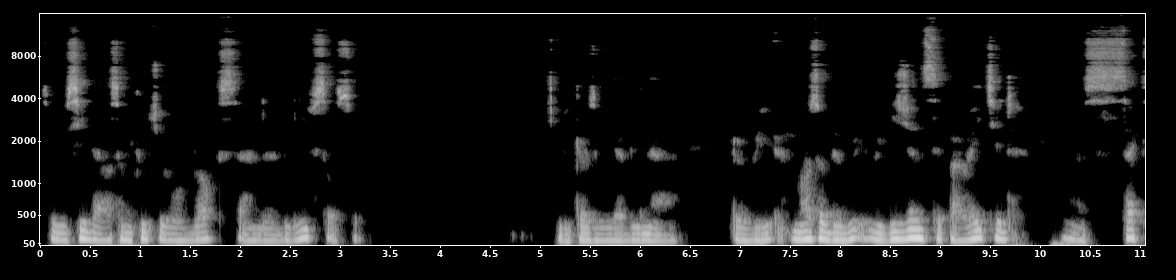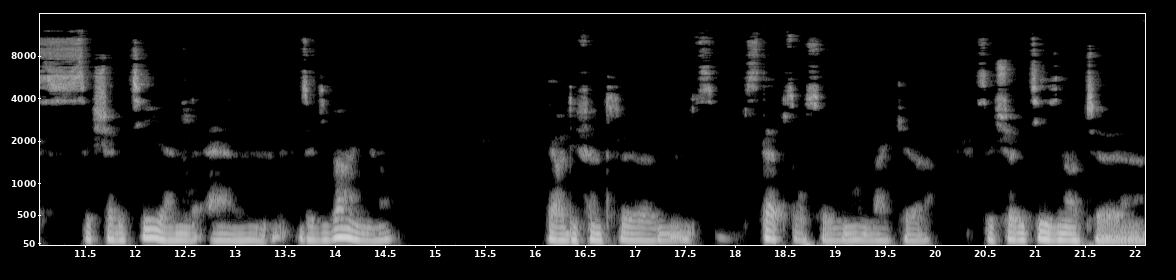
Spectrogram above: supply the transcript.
So you see there are some cultural blocks and uh, beliefs also. Because we have been, uh, re- most of the re- religions separated uh, sex, sexuality and, and the divine, you know. There are different um, steps also, you know, like uh, Sexuality is not uh,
